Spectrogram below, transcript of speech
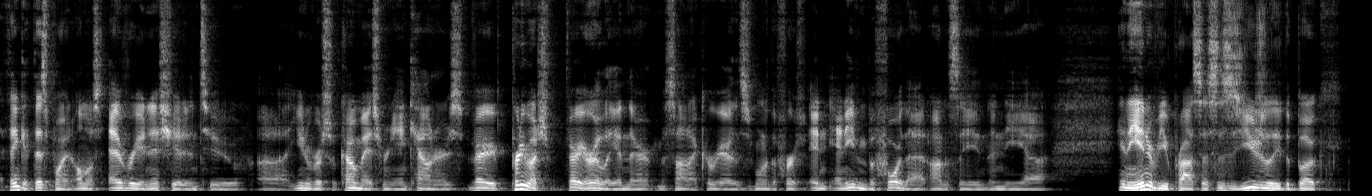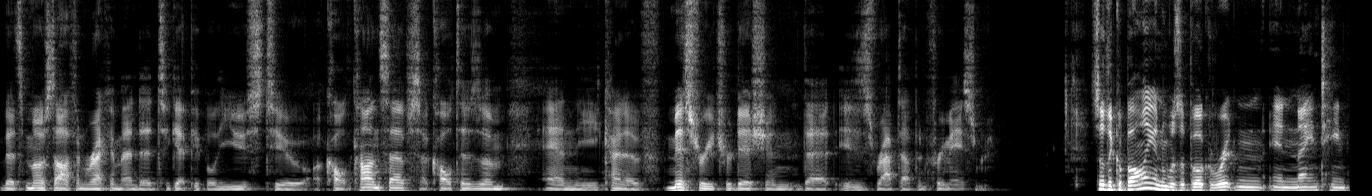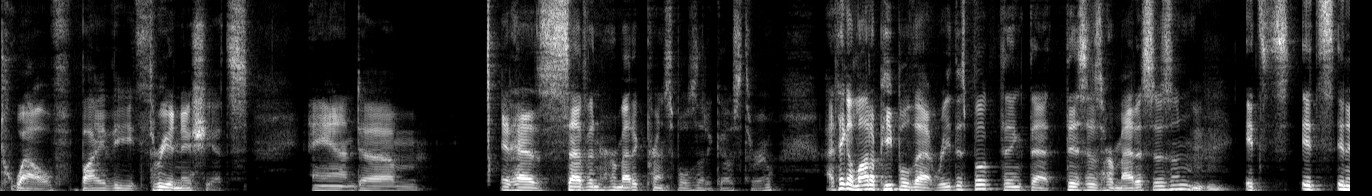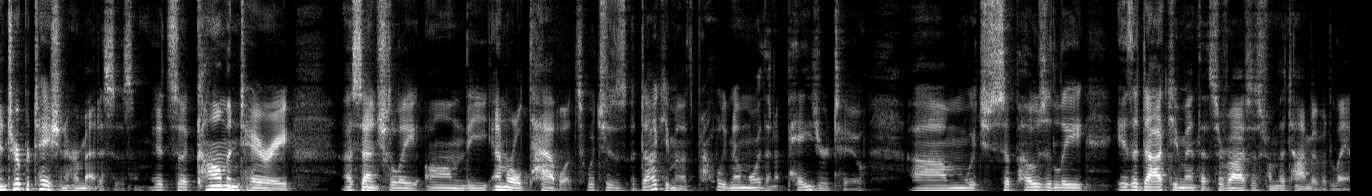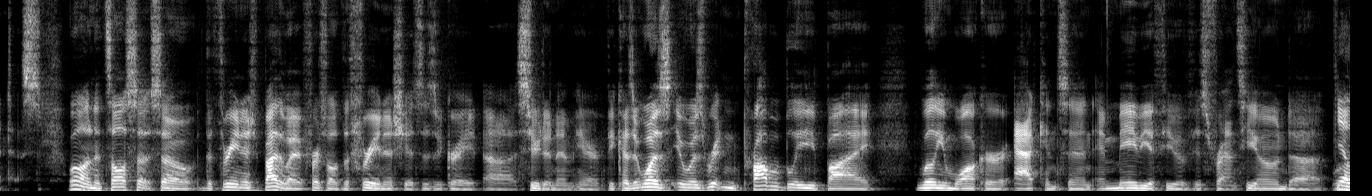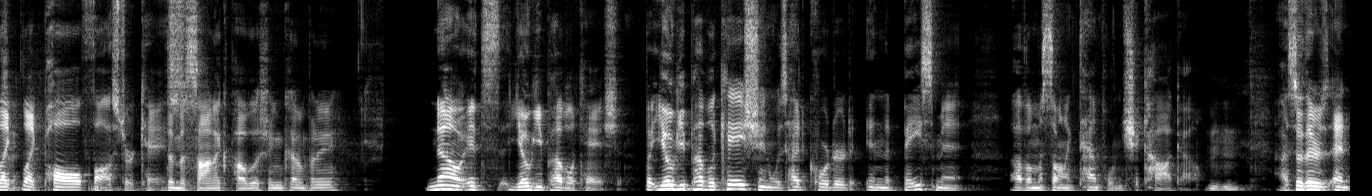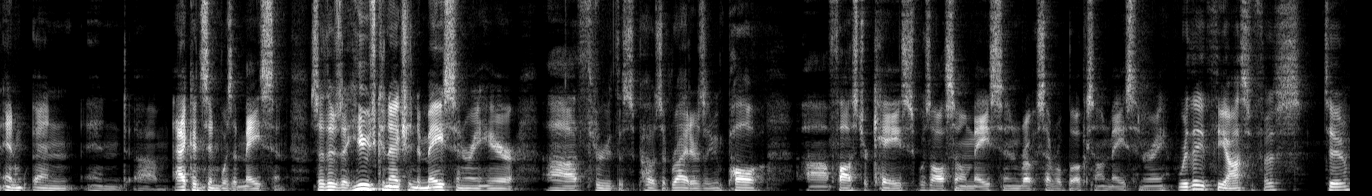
I think at this point almost every initiate into uh, Universal Co-Masonry encounters very pretty much very early in their Masonic career. This is one of the first, and, and even before that, honestly, in the uh, in the interview process, this is usually the book that's most often recommended to get people used to occult concepts, occultism, and the kind of mystery tradition that is wrapped up in Freemasonry. So, The Kybalion was a book written in 1912 by the three initiates and um, it has seven hermetic principles that it goes through. I think a lot of people that read this book think that this is hermeticism. Mm-hmm. It's it's an interpretation of hermeticism. It's a commentary essentially on the Emerald Tablets, which is a document that's probably no more than a page or two um, which supposedly is a document that survives us from the time of Atlantis. Well, and it's also so the three initiates. By the way, first of all, the three initiates is a great uh, pseudonym here because it was it was written probably by William Walker Atkinson and maybe a few of his friends. He owned uh, yeah, like it? like Paul Foster Case, the Masonic Publishing Company. No, it's Yogi Publication. But Yogi Publication was headquartered in the basement of a Masonic temple in Chicago. Mm-hmm. Uh, so there's and and and and um, Atkinson was a Mason. So there's a huge connection to Masonry here uh, through the supposed writers. I mean, Paul uh, Foster Case was also a Mason, wrote several books on Masonry. Were they Theosophists too?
